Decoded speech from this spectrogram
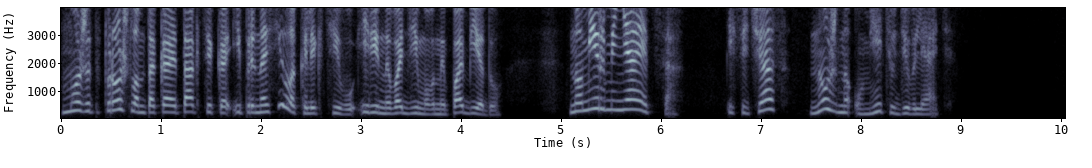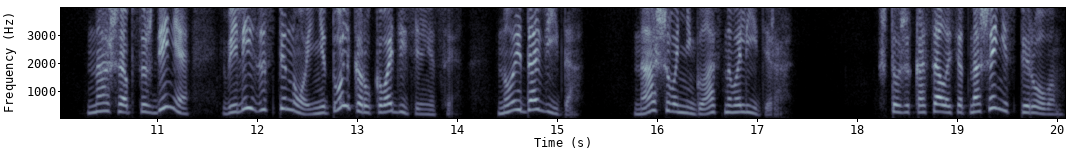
Может, в прошлом такая тактика и приносила коллективу Ирины Вадимовны победу. Но мир меняется, и сейчас нужно уметь удивлять. Наши обсуждения велись за спиной не только руководительницы, но и Давида, нашего негласного лидера. Что же касалось отношений с Перовым,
